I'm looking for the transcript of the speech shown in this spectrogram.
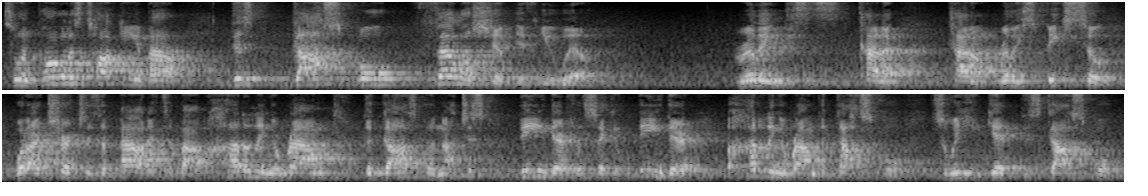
So when Paul is talking about this gospel fellowship, if you will, really this is kind of kind of really speaks to what our church is about. It's about huddling around the gospel, not just being there for the sake of being there, but huddling around the gospel so we can get this gospel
